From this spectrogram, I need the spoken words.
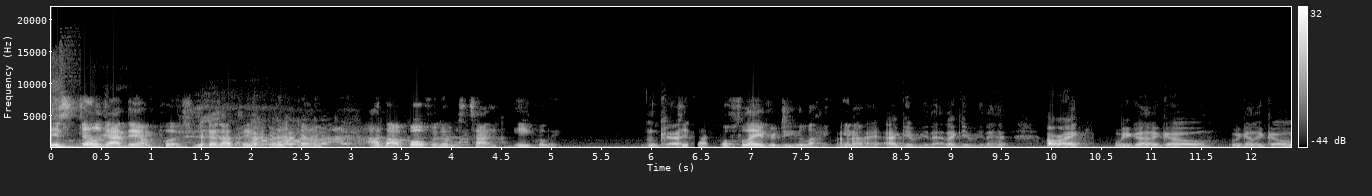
it's still a goddamn push because I think both of them, I thought both of them was tight equally. Okay. Just like, what flavor do you like? You know, right, I give you that. I give you that. All right, we're gonna go. We're gonna go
